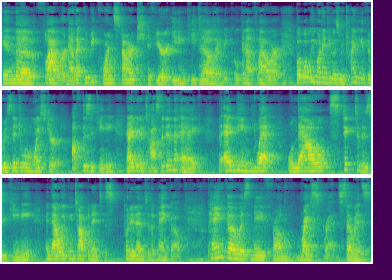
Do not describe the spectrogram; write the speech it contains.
in the flour. Now that could be cornstarch if you're eating keto, mm-hmm. that could be coconut flour. But what we want to do is we're trying to get the residual moisture off the zucchini. Now you're going to toss it in the egg. The egg being wet will now stick to the zucchini and now we can top it into put it into the panko. Panko is made from rice bread, so it's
